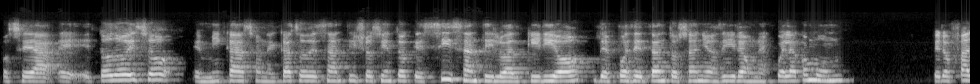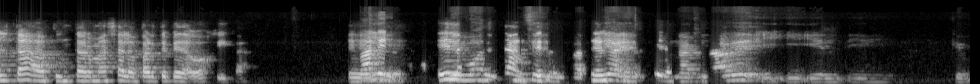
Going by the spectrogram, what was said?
o sea, eh, todo eso, en mi caso, en el caso de Santi, yo siento que sí Santi lo adquirió después de tantos años de ir a una escuela común, pero falta apuntar más a la parte pedagógica. Eh, vale, es la, es una clave y, que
